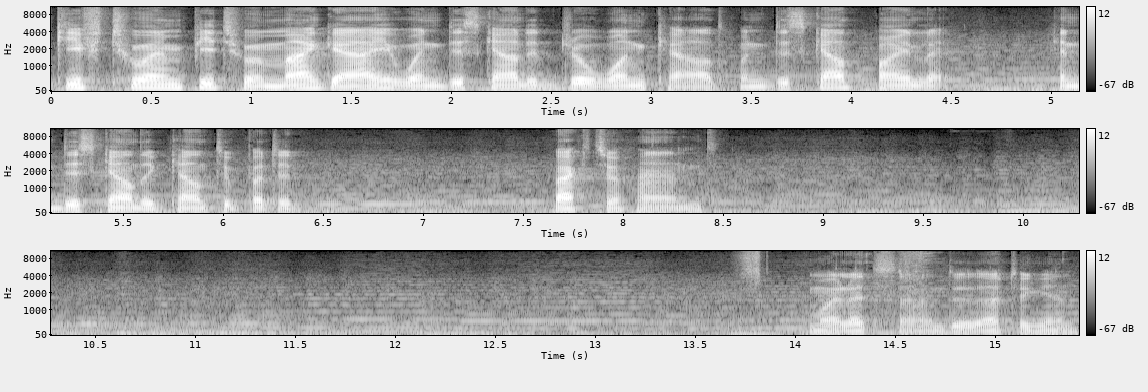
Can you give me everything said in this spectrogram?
Give 2 MP to a Magi. When discarded, draw 1 card. When discard pile can discard a card to put it back to hand. Well, let's uh, do that again.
